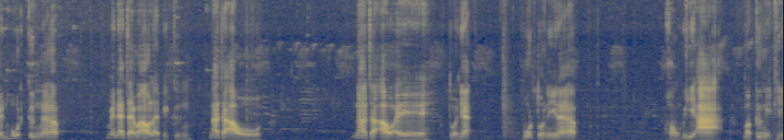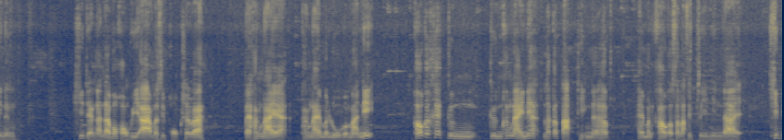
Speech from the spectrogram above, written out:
เป็นบูทกึ่งนะครับ ไม่แน่ใจว่าเอาอะไรไปกึ่ง น่าจะเอา น่าจะเอาไอ้ตัวเนี้ยบูทตัวนี้นะครับ ของ VR มากึ่งอีกทีหนึ่งคิดอย่างนั้นนะเพราะของ VR มา16 ใช่ไหมแต่ข้างในอะข้างในมันรูประมาณนี้เขาก็แค่กึ่งกึ่งข้างในเนี่ยแล้วก็ตัดทิ้งนะครับ ให้มันเข้ากับสลัก 14 มิลได้ คิด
